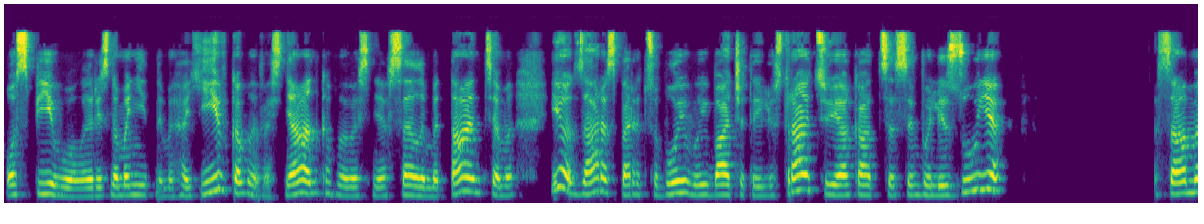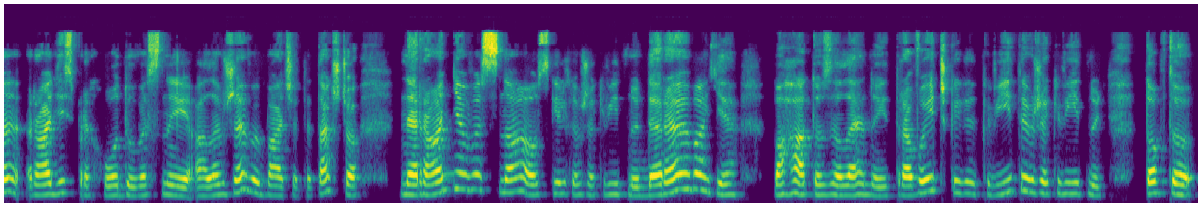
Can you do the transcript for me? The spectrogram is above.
оспівували різноманітними гаївками, веснянками, весняселими танцями. І от зараз перед собою ви бачите ілюстрацію, яка це символізує саме радість приходу весни. Але вже ви бачите, так, що не рання весна, оскільки вже квітнуть дерева, є багато зеленої травички, квіти вже квітнуть. Тобто,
